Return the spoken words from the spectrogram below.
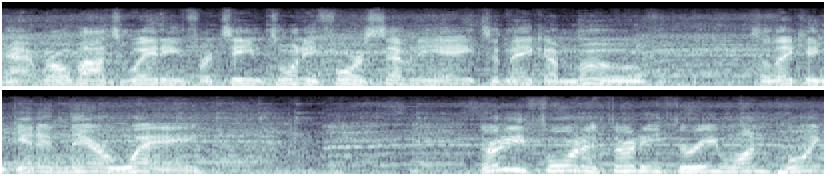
That robot's waiting for Team 2478 to make a move so they can get in their way 34 to 33, one point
